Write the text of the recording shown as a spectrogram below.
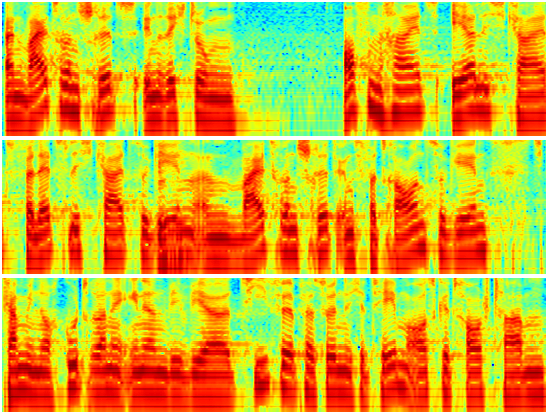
einen weiteren Schritt in Richtung Offenheit, Ehrlichkeit, Verletzlichkeit zu gehen, mhm. einen weiteren Schritt ins Vertrauen zu gehen. Ich kann mich noch gut daran erinnern, wie wir tiefe persönliche Themen ausgetauscht haben,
